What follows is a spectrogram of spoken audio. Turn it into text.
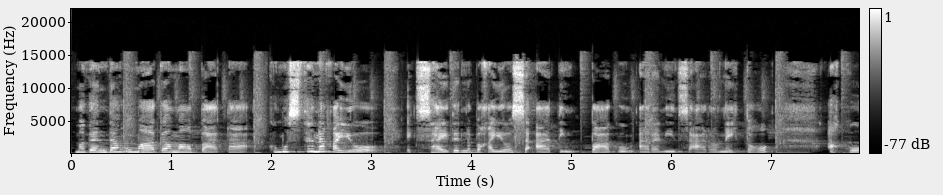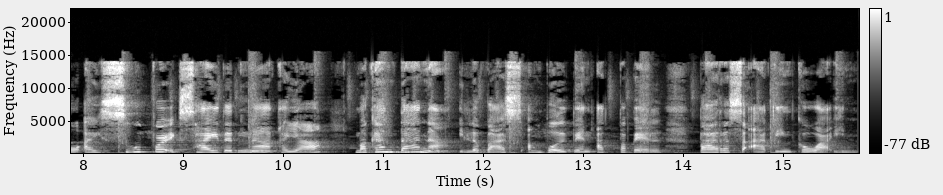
Magandang umaga mga bata! Kumusta na kayo? Excited na ba kayo sa ating bagong aralin sa araw na ito? Ako ay super excited na kaya maghanda na ilabas ang ballpen at papel para sa ating kawain.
